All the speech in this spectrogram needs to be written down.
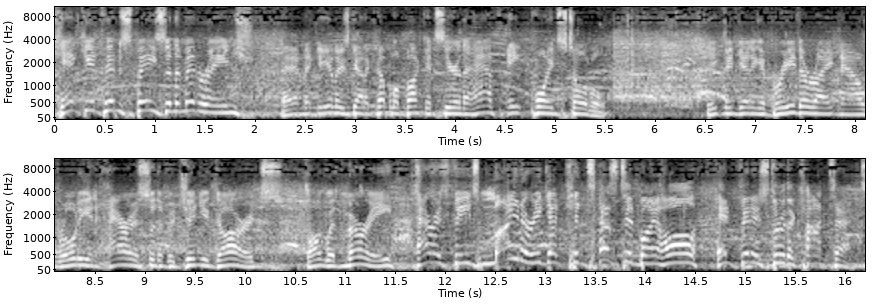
can't give him space in the mid-range. And McKneely's got a couple of buckets here in the half, eight points total. Beekman getting a breather right now. Rohde and Harris are the Virginia guards, along with Murray. Harris feeds Minor. He got contested by Hall and finished through the contact.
